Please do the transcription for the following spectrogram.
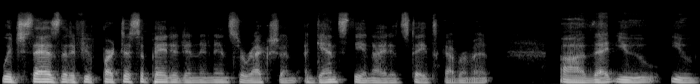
which says that if you've participated in an insurrection against the United States government, uh, that you you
